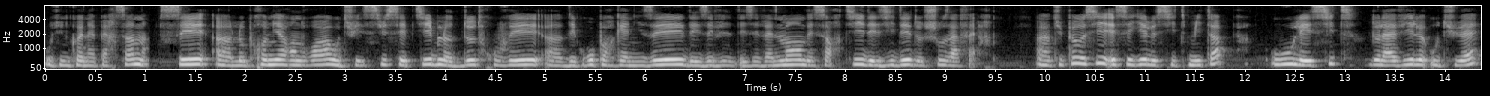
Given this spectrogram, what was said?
où tu ne connais personne, c'est euh, le premier endroit où tu es susceptible de trouver des groupes organisés, des, des, événements, des sorties, des idées de choses à faire. tu peux aussi essayer le site Meetup ou les sites de la ville où tu es.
